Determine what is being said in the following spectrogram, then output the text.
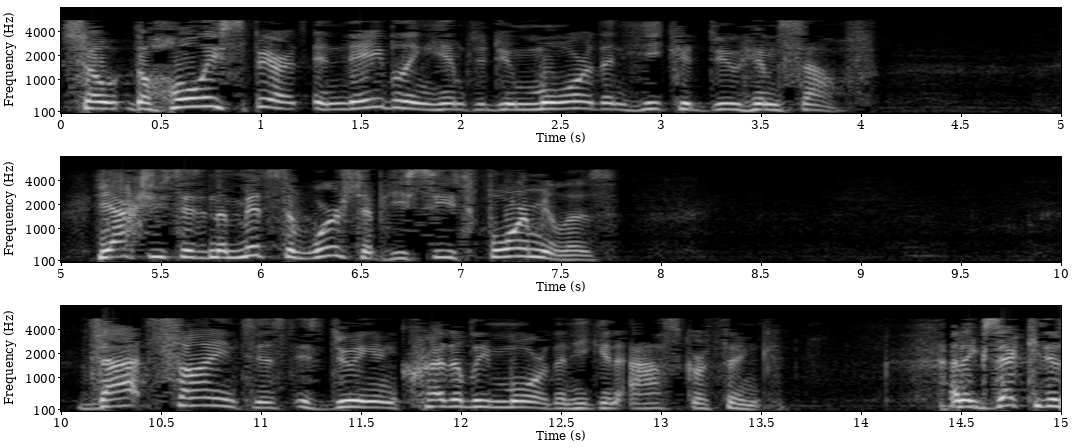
So the Holy Spirit enabling him to do more than he could do himself. He actually says in the midst of worship, he sees formulas. That scientist is doing incredibly more than he can ask or think. An executive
